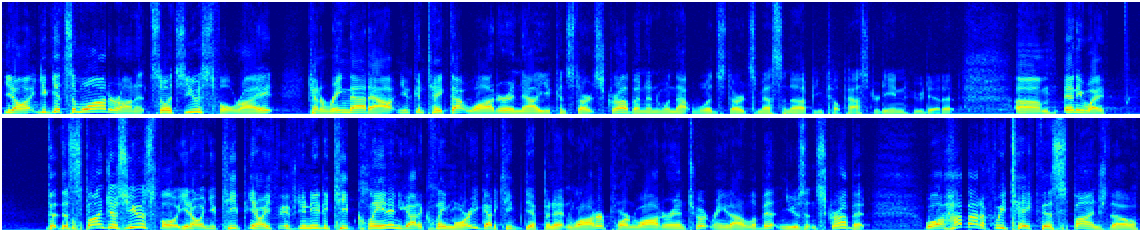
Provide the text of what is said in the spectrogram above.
you know, you get some water on it, so it's useful, right? Kind of wring that out, and you can take that water, and now you can start scrubbing. And when that wood starts messing up, you can tell Pastor Dean who did it. Um, anyway, the, the sponge is useful, you know, and you keep, you know, if, if you need to keep cleaning, you got to clean more. You got to keep dipping it in water, pouring water into it, wring it out a little bit, and use it and scrub it. Well, how about if we take this sponge, though,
